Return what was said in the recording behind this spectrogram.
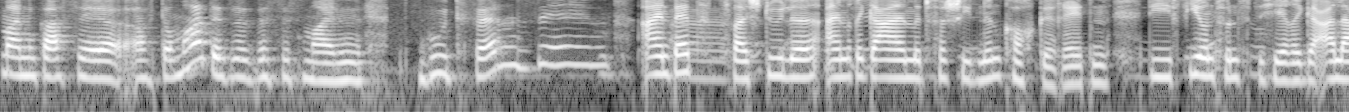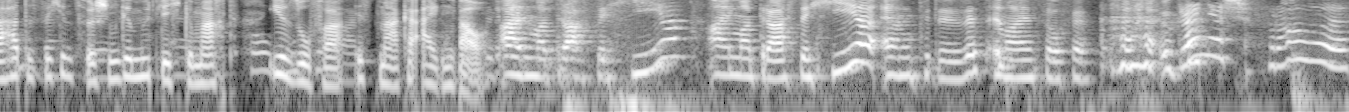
meinen Kaffeeautomat, also das ist mein gut Fernsehen. Ein Bett, zwei Stühle, ein Regal mit verschiedenen Kochgeräten. Die 54-jährige Alla hat es sich inzwischen gemütlich gemacht. Ihr Sofa ist Marke Eigenbau. Eine Matratze hier, eine Matratze hier und das ist mein Sofa. Ukrainische Frau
